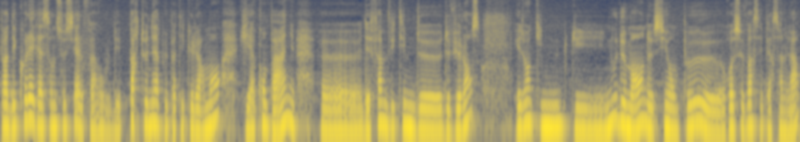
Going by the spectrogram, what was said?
par des collègues à centre social, enfin, ou des partenaires plus particulièrement, qui accompagnent euh, des femmes victimes de, de violences, et donc qui, qui nous demandent si on peut euh, recevoir ces personnes-là.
